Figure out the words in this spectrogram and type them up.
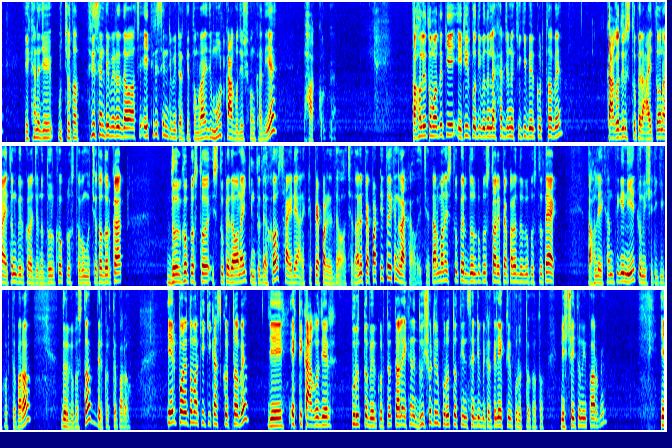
এখানে যে উচ্চতা থ্রি সেন্টিমিটার দেওয়া আছে, এই থ্রি সেন্টিমিটারকে তোমরা এই যে মোট কাগজের সংখ্যা দিয়ে ভাগ করবে। তাহলে তোমাদেরকে এটির প্রতিবেদন লেখার জন্য কি কি বের করতে হবে? কাগজের স্তূপের আয়তন আয়তন বের করার জন্য দৈর্ঘ্য, প্রস্থ এবং উচ্চতা দরকার। দৈর্ঘ্য, প্রস্থ স্তূপে দেওয়া নাই, কিন্তু দেখো সাইডে আরেকটি পেপারের দেওয়া আছে। মানে পেপারটি তো এখানে রাখা হয়েছে। তার মানে স্তূপের দৈর্ঘ্য, প্রস্থ আর পেপারের দৈর্ঘ্য, প্রস্থ এক। তাহলে এখান থেকে নিয়ে তুমি সেটি কি করতে পারো? দৈর্ঘ্য বের করতে পারো। এরপরে তোমাকে কি কাজ করতে হবে? যে একটি কাগজের পুরুত্ব বের করতে তাহলে এখানে দুইশোটির পুরুত্ব তিন সেন্টিমিটার, তাহলে একটির পুরুত্ব কত? নিশ্চয়ই তুমি পারবে।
